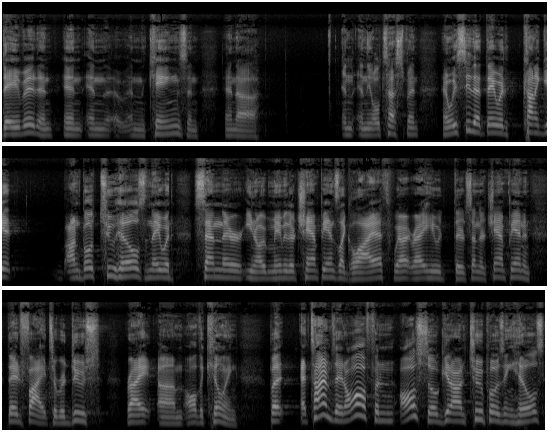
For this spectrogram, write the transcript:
David and in, in, in, the Kings and, and uh, in, in the Old Testament. And we see that they would kind of get on both two hills and they would send their, you know, maybe their champions like Goliath, right? right? He would, they would send their champion and they'd fight to reduce, right, um, all the killing. But at times they'd often also get on two opposing hills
